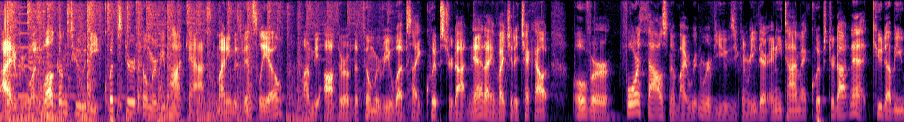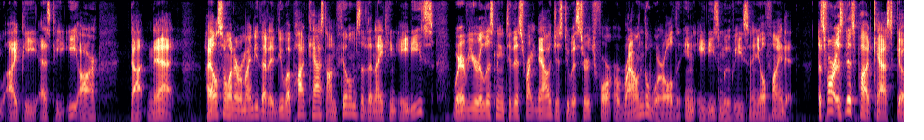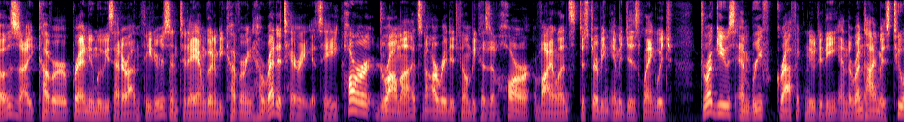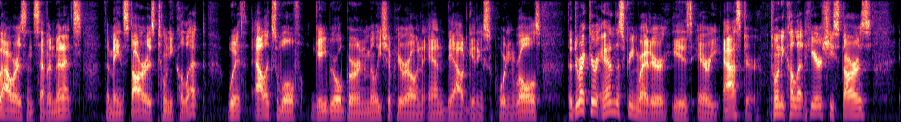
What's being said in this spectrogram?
Hi, everyone. Welcome to the Qwipster Film Review Podcast. My name is Vince Leo. I'm the author of the film review website, qwipster.net. I invite you to check out over 4,000 of my written reviews. You can read there anytime at qwipster.net, Q W I P S T E R.net. I also want to remind you that I do a podcast on films of the 1980s. Wherever you're listening to this right now, just do a search for Around the World in 80s Movies and you'll find it. As far as this podcast goes, I cover brand new movies that are out in theaters, and today I'm going to be covering Hereditary. It's a horror drama. It's an R rated film because of horror, violence, disturbing images, language, drug use, and brief graphic nudity, and the runtime is 2 hours and 7 minutes. The main star is Toni Collette, with Alex Wolff, Gabriel Byrne, Milly Shapiro, and Ann Dowd getting supporting roles. The director and the screenwriter is Ari Aster. Toni Collette here, she stars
